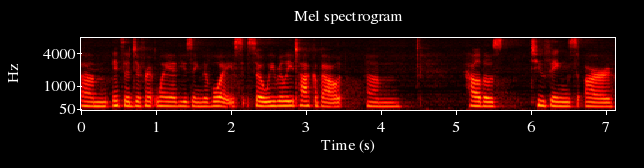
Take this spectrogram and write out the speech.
um, it's a different way of using the voice. So we really talk about um, how those two things are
